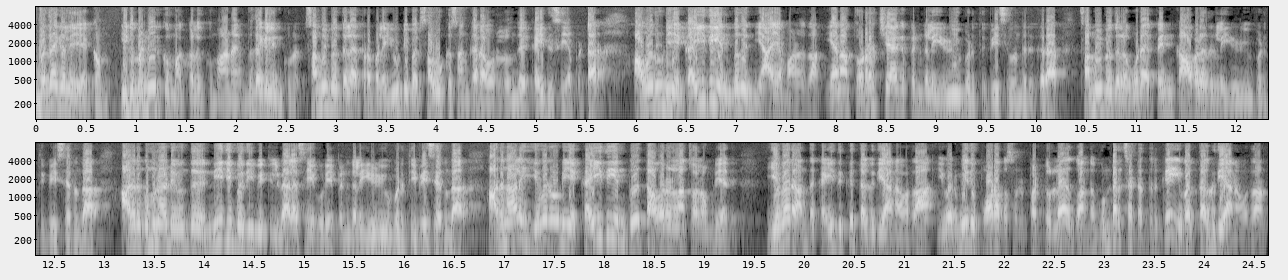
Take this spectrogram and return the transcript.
விதைகள் இயக்கம். இது மண்ணிற்கும் மக்களுக்குமான விதைகளின் குரல். சமீபத்துல பிரபல யூடியூபர் சவுக்கு சங்கர் அவர்கள் வந்து கைது செய்யப்பட்டார். அவருடைய கைது என்பது நியாயமானதுதான். ஏன்னா தொடர்ச்சியாக பெண்களை இழிவுபடுத்தி பேசி வந்திருக்கிறார். சமீபத்தில் கூட பெண் காவலர்களை இழிவுபடுத்தி பேசியிருந்தார். அதற்கு முன்னாடி வந்து நீதிபதி வீட்டில் வேலை செய்யக்கூடிய பெண்களை இழிவுபடுத்தி பேசியிருந்தார். அதனால இவருடைய கைது என்பது தவறுலாம் சொல்ல முடியாது. இவர் அந்த கைதுக்கு தகுதியானவர் தான் இவர் மீது போடப்பட்டுள்ள அந்த குண்டர் சட்டத்திற்கு இவர் தகுதியானவர் தான்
